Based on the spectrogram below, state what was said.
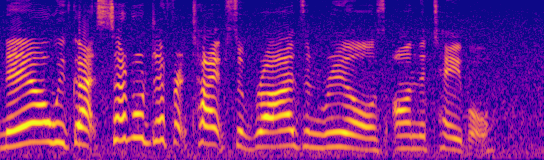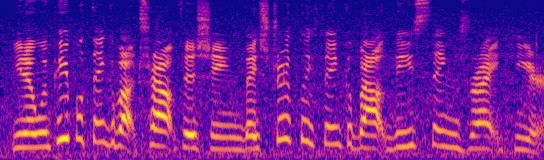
Now we've got several different types of rods and reels on the table. You know, when people think about trout fishing, they strictly think about these things right here.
